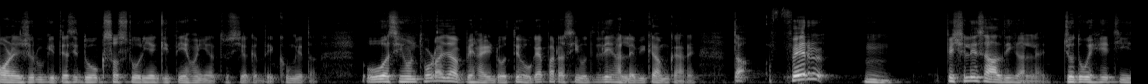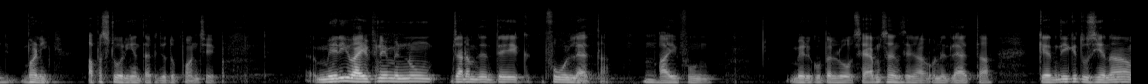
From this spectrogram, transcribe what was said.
ਪਾਉਣੇ ਸ਼ੁਰੂ ਕੀਤੇ ਅਸੀਂ 200 ਸਟੋਰੀਆਂ ਕੀਤੀਆਂ ਹੋਈਆਂ ਤੁਸੀਂ ਅਗਰ ਦੇਖੋਗੇ ਤਾਂ। ਉਹ ਅਸੀਂ ਹੁਣ ਥੋੜਾ ਜਿਹਾ ਬਿਹਾਈਂਡ ਉੱਤੇ ਹੋ ਗਿਆ ਪਰ ਅਸੀਂ ਉਹਦੇ ਲਈ ਹਾਲੇ ਵੀ ਕੰਮ ਕਰ ਰਹੇ ਤਾਂ ਫਿਰ ਹੂੰ। ਪਿਛਲੇ ਸਾਲ ਦੀ ਗੱਲ ਹੈ ਜਦੋਂ ਇਹ ਚੀਜ਼ ਬਣੀ ਆਪਾਂ ਸਟੋਰੀਆਂ ਤੱਕ ਜਦੋਂ ਪਹੁੰਚੇ ਮੇਰੀ ਵਾਈਫ ਨੇ ਮੈਨੂੰ ਜਨਮ ਦਿਨ ਤੇ ਇੱਕ ਫੋਨ ਲੈ ਦਿੱਤਾ ਆਈਫੋਨ ਮੇਰੇ ਕੋਲ ਪਹਿਲਾਂ ਸੈਮਸੰਗ ਸੀਗਾ ਉਹਨੇ ਲੈ ਦਿੱਤਾ। ਕਹਿੰਦੀ ਕਿ ਤੁਸੀਂ ਨਾ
